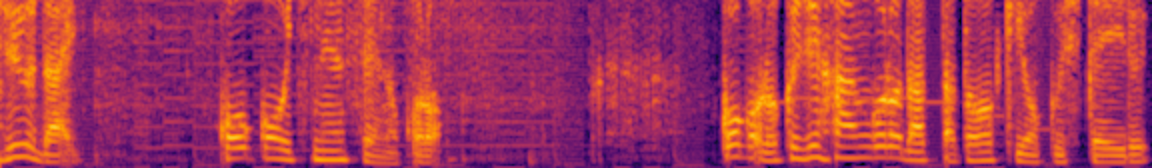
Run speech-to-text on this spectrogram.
10代、高校1年生の頃、午後6時半頃だったと記憶している。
